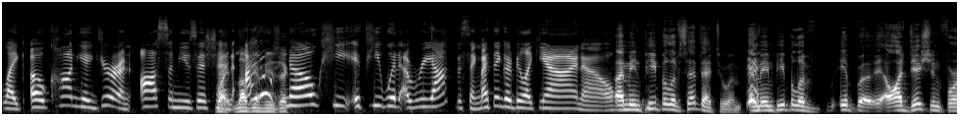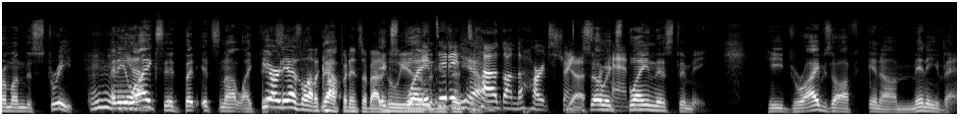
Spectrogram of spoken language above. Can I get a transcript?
like, "Oh, Kanye, you're an awesome musician," Right, love I your don't music. know he if he would uh, react the same. I think I'd be like, "Yeah, I know." I mean, people have said that to him. I mean, people have if, uh, auditioned for him on the street, Mhm. and he Yeah. likes it, but it's not like this. He already has a lot of Now, confidence about who he is. explain- as it a didn't. Yeah. tug on the heartstrings. Yes. So for him. explain this to me. He drives off in a minivan.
